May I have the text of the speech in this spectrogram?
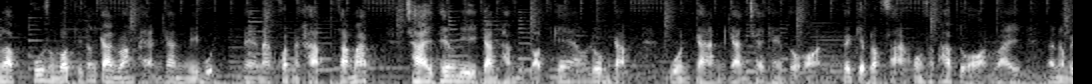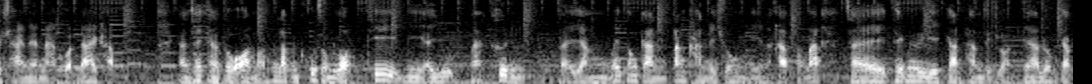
ำหรับคู่สมรสที่ต้องการวางแผนการมีบุตรในอนาคตนะครับ สามารถใช้เทคโนโลยีการทำหลอดแก้ว ร่วมกับกระบวนการการแช่แข็งตัวอ่อน เพื่อเก็บรักษาคงสภาพตัวอ่อนไว้ แล้วนำไปใช้ในอนาคตได้ครับ การแช่แข็งตัวอ่อนเหมาะสำหรับเป็นคู่สมรสที่มีอายุมากขึ้น แต่ยังไม่ต้องการตั้งครรภ์ในช่วงนี้นะครับ สามารถใช้เทคโนโลยีการทำเด็กหลอดแก้วร่วมกับ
